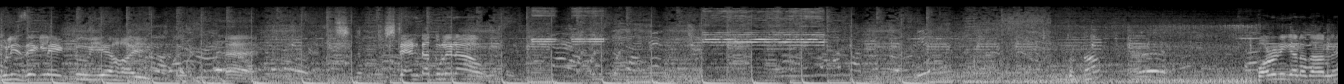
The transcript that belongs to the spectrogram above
পুলিশ দেখলে একটু ইয়ে হয়। হ্যাঁ। স্ট্যান্ডটা তুলে নাও। পড়নি কেন তাহলে?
